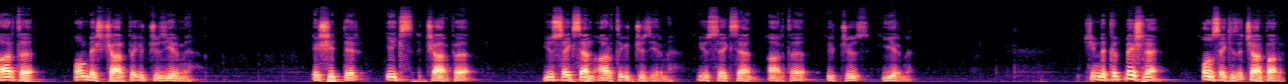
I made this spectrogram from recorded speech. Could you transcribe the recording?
artı 15 çarpı 320 eşittir X çarpı 180 artı 320. 180 artı 320. Şimdi 45 ile 18'i çarpalım.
